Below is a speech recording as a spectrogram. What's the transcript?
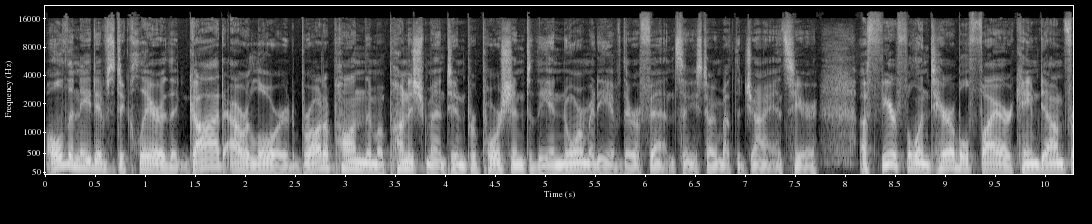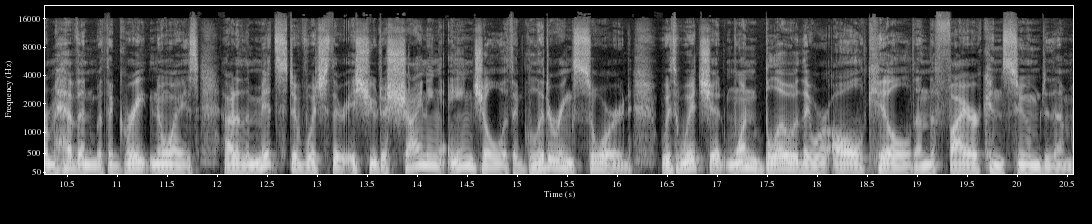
all the natives declare that God our Lord brought upon them a punishment in proportion to the enormity of their offense. And he's talking about the giants here. A fearful and terrible fire came down from heaven with a great noise, out of the midst of which there issued a shining angel with a glittering sword, with which at one blow they were all killed, and the fire consumed them.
